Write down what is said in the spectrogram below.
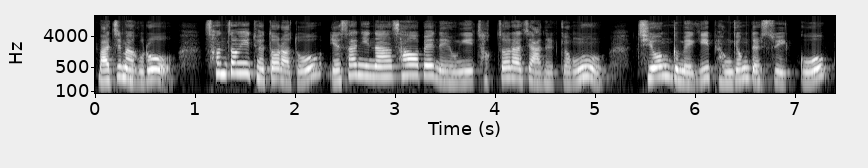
마지막으로 선정이 되더라도 예산이나 사업의 내용이 적절하지 않을 경우 지원 금액이 변경될 수 있고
